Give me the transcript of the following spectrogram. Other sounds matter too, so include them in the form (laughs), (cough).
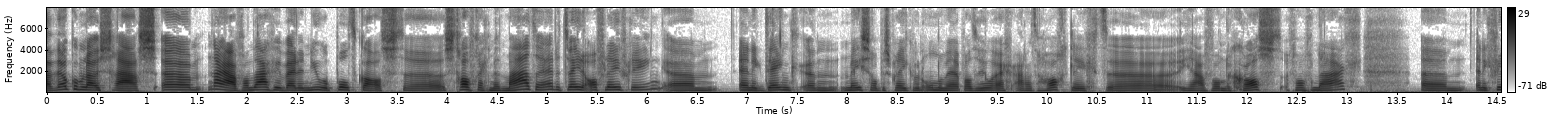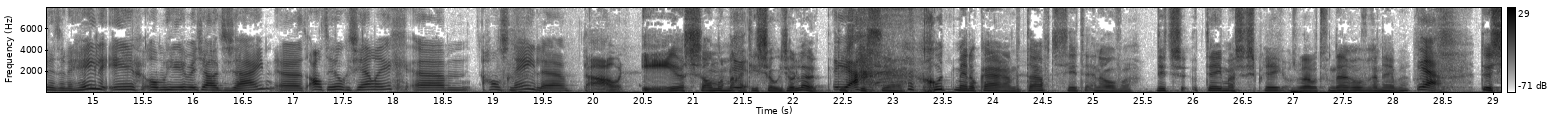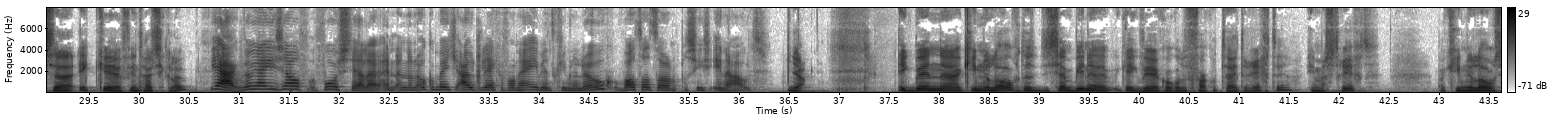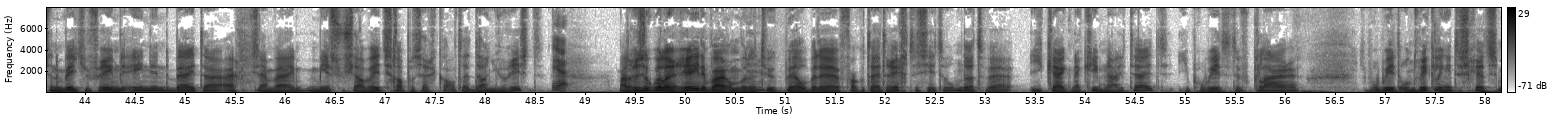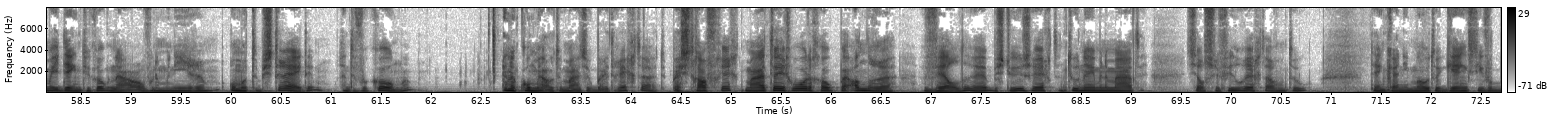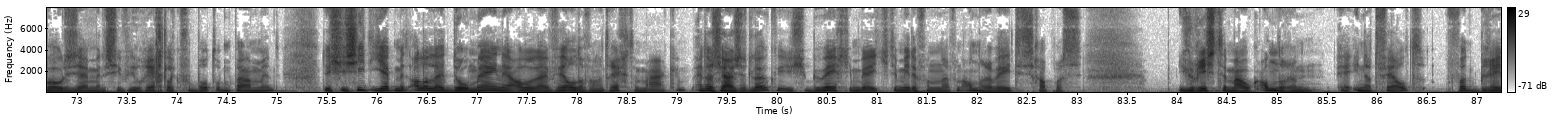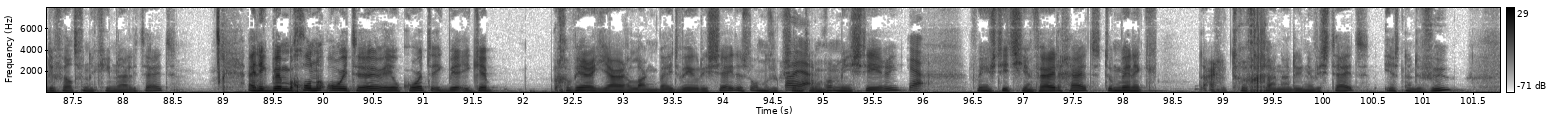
Ja, welkom luisteraars. Ehm, nou ja, vandaag weer bij de nieuwe podcast eh, Strafrecht met Mate, hè, de tweede aflevering. Ehm, en ik denk, een, meestal bespreken we een onderwerp wat heel erg aan het hart ligt eh, ja, van de gast van vandaag. Ehm, en ik vind het een hele eer om hier met jou te zijn. Eh, het is altijd heel gezellig. Hans Nelen. Nou, een eer, Sander, maar het is sowieso leuk. Het is, Ja. het is, goed met elkaar aan de tafel te zitten en over dit thema's te spreken, als waar we het vandaag over gaan hebben. Ja. Dus eh, ik eh, vind het hartstikke leuk. ja, wil jij jezelf voorstellen? En, en dan ook een beetje uitleggen van, hé, je bent criminoloog. Wat dat dan precies inhoudt. Ja. Ik ben eh, criminoloog. Dat zijn binnen, ik werk ook op de faculteit Rechten in Maastricht. Maar criminologen zijn een beetje vreemde eenden in de bijt daar. Eigenlijk zijn wij meer sociaal wetenschapper, zeg ik altijd, dan jurist. Ja. Maar er is ook wel een reden waarom we natuurlijk wel bij de faculteit rechten zitten. Omdat we, je kijkt naar criminaliteit, je probeert het te verklaren, je probeert ontwikkelingen te schetsen. Maar je denkt natuurlijk ook na over de manieren om het te bestrijden en te voorkomen. En dan kom je automatisch ook bij het recht uit. Bij strafrecht, maar tegenwoordig ook bij andere velden. Hè, bestuursrecht in toenemende mate, zelfs civielrecht af en toe. Denk aan die motorgangs die verboden zijn met een civielrechtelijk verbod op een bepaald moment. Dus je ziet, je hebt met allerlei domeinen, allerlei velden van het recht te maken. En dat is juist het leuke. Dus je beweegt je een beetje te midden van, eh, van andere wetenschappers, juristen, maar ook anderen eh, in dat veld, van het brede veld van de criminaliteit. En ik ben begonnen ooit, hè, heel kort. Ik, ben, ik heb gewerkt jarenlang bij het WODC, dus het onderzoekscentrum Oh ja. van het ministerie Ja. van Justitie en Veiligheid. Toen ben ik eigenlijk teruggegaan naar de universiteit, eerst naar de VU.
